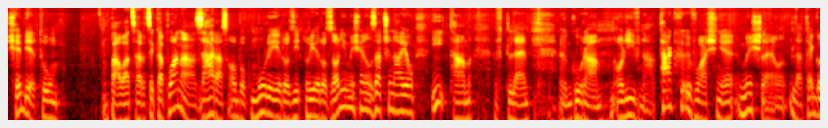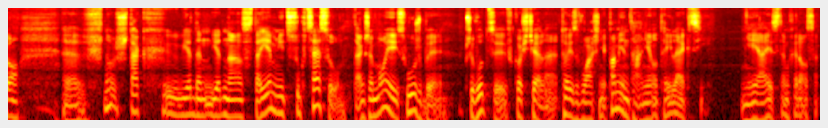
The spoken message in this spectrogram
siebie. Tu Pałac Arcykapłana, zaraz obok mury Jerozolimy się zaczynają i tam w tle Góra Oliwna. Tak właśnie myślę, dlatego E, no już tak jeden, jedna z tajemnic sukcesu także mojej służby przywódcy w kościele to jest właśnie pamiętanie o tej lekcji. Nie ja jestem herosem,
